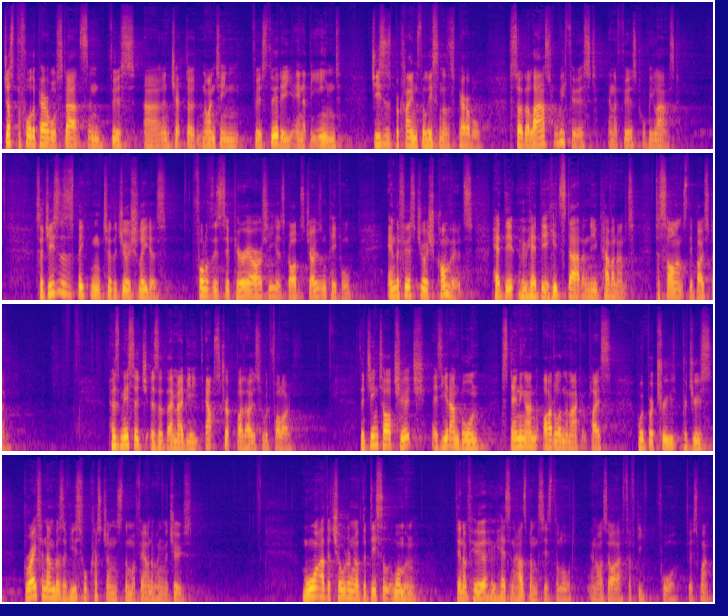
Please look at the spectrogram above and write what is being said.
Just before the parable starts in, verse, uh, in chapter 19, verse 30, and at the end, Jesus proclaims the lesson of this parable. So the last will be first, and the first will be last. So Jesus is speaking to the Jewish leaders, full of their superiority as God's chosen people, and the first Jewish converts had their, who had their head start in the new covenant to silence their boasting. His message is that they may be outstripped by those who would follow. The Gentile church, as yet unborn, standing idle in the marketplace, would produce greater numbers of useful Christians than were found among the Jews. More are the children of the desolate woman than of her who has an husband, says the Lord, in Isaiah 54, verse 1.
